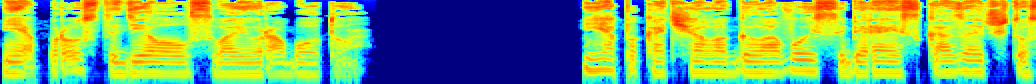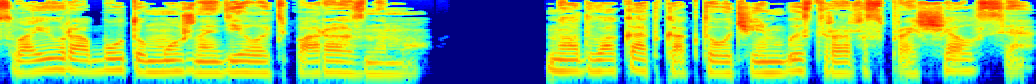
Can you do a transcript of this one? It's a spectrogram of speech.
Я просто делал свою работу. Я покачала головой, собираясь сказать, что свою работу можно делать по-разному. Но адвокат как-то очень быстро распрощался.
